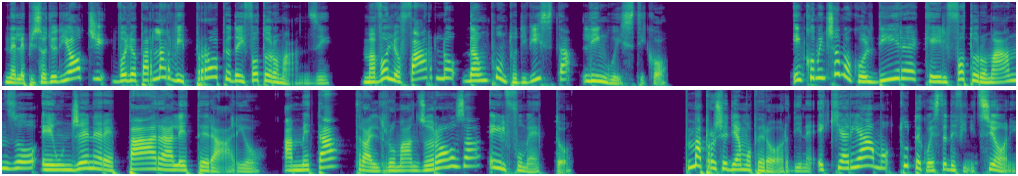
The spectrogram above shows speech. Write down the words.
Nell'episodio di oggi voglio parlarvi proprio dei fotoromanzi, ma voglio farlo da un punto di vista linguistico. Incominciamo col dire che il fotoromanzo è un genere paraletterario, a metà tra il romanzo rosa e il fumetto. Ma procediamo per ordine e chiariamo tutte queste definizioni.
